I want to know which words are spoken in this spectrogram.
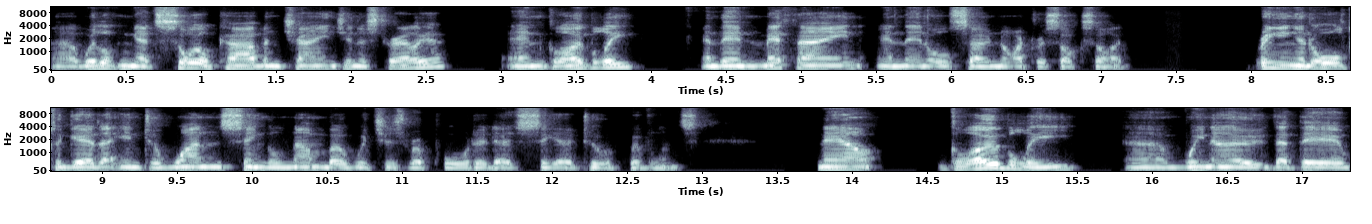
uh, we're looking at soil carbon change in Australia and globally, and then methane, and then also nitrous oxide, bringing it all together into one single number, which is reported as CO2 equivalents. Now, globally, uh, we know that there,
